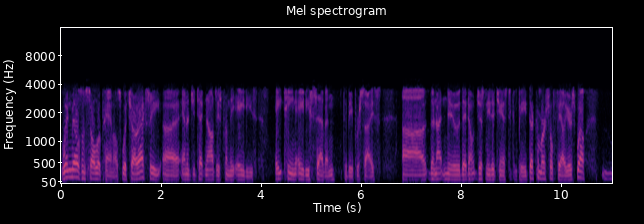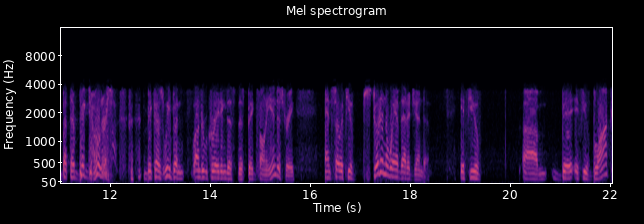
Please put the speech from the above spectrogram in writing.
windmills and solar panels, which are actually uh, energy technologies from the 80s, 1887 to be precise. Uh, they're not new. They don't just need a chance to compete. They're commercial failures. Well, but they're big donors because we've been under creating this this big phony industry. And so, if you've stood in the way of that agenda, if you've um, if you've blocked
